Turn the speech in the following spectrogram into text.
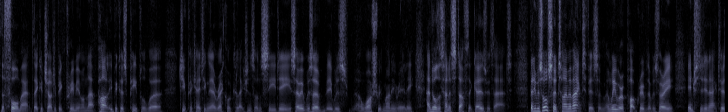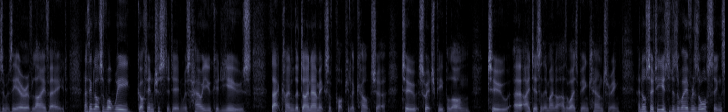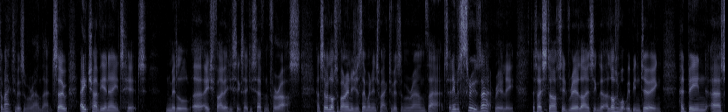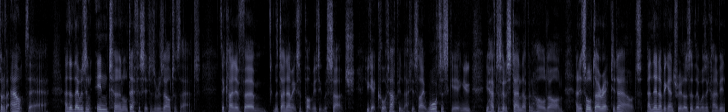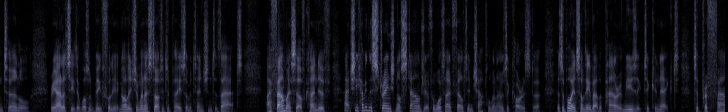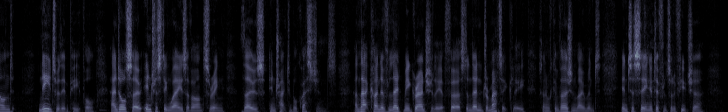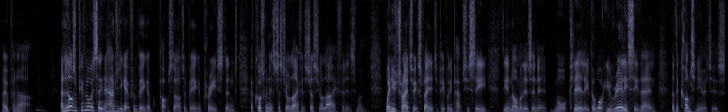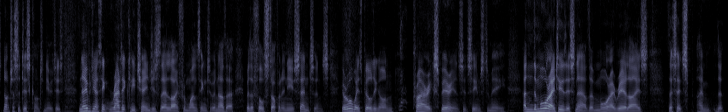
the format. They could charge a big premium on that, partly because people were duplicating their record collections on CD. So it was a it was a wash with money really, and all the kind of stuff that goes with that. But it was also a time of activism, and we were a pop group that was very interested in activism. It was the era of Live Aid. And I think lots of what we got interested in was how you could use that kind of the dynamics of popular culture to switch people on to uh, ideas that they might not otherwise be encountering, and also to use it as a way of resourcing some activism around that. So HIV and AIDS hit middle uh, 85, 86, 87 for us. And so a lot of our energies then went into activism around that. And it was through that really that I started realizing that a lot of what we've been doing had been uh, sort of out there and that there was an internal deficit as a result of that. the kind of um, the dynamics of pop music were such, you get caught up in that. It's like water skiing. You you have to sort of stand up and hold on, and it's all directed out. And then I began to realise that there was a kind of internal reality that wasn't being fully acknowledged. And when I started to pay some attention to that, I found myself kind of actually having this strange nostalgia for what I'd felt in chapel when I was a chorister as a boy, and something about the power of music to connect to profound needs within people and also interesting ways of answering those intractable questions. And that kind of led me gradually at first and then dramatically, sort of a conversion moment, into seeing a different sort of future open up. Mm. And lots of people always say, you know, how did you get from being a pop star to being a priest? And of course, when it's just your life, it's just your life. And it's when, when you try to explain it to people, you perhaps you see the anomalies in it more clearly. But what you really see then are the continuities, not just the discontinuities. Nobody, I think, radically changes their life from one thing to another with a full stop and a new sentence. You're always building on yeah. prior experience, it seems to me. And the more I do this now, the more I realise that it's I'm that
